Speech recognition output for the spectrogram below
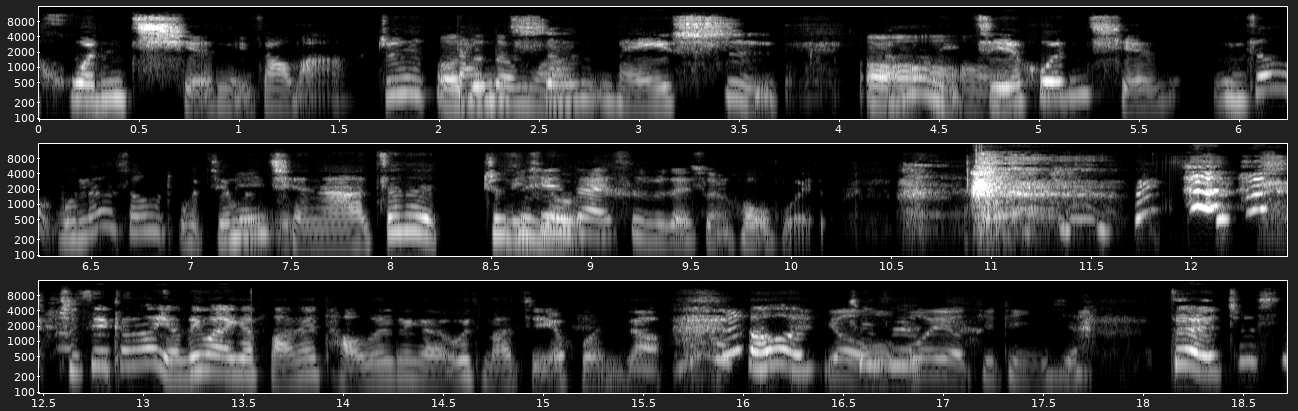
婚前，你知道吗？就是单身没事，哦、然后你结婚前，哦、你知道我那个时候我结婚前啊，真的就是你现在是不是在说很后悔了？其实刚刚有另外一个房在讨论那个为什么要结婚，你知道？然后、就是、有我也有去听一下，对，就是。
